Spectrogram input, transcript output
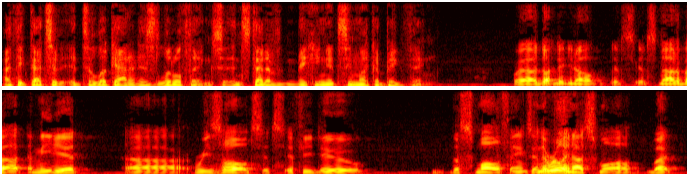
I think that's a, to look at it as little things instead of making it seem like a big thing. Well, don't, you know, it's it's not about immediate uh, results. It's if you do the small things, and they're really not small, but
